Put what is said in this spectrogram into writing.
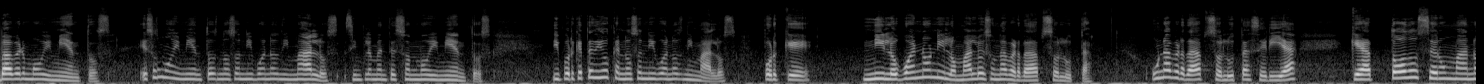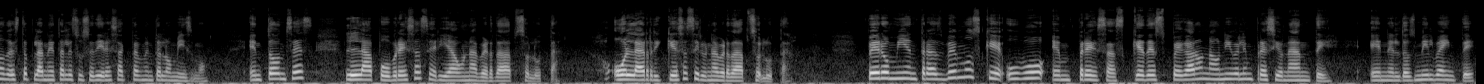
va a haber movimientos. Esos movimientos no son ni buenos ni malos, simplemente son movimientos. ¿Y por qué te digo que no son ni buenos ni malos? Porque ni lo bueno ni lo malo es una verdad absoluta. Una verdad absoluta sería que a todo ser humano de este planeta le sucediera exactamente lo mismo. Entonces, la pobreza sería una verdad absoluta o la riqueza sería una verdad absoluta. Pero mientras vemos que hubo empresas que despegaron a un nivel impresionante en el 2020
